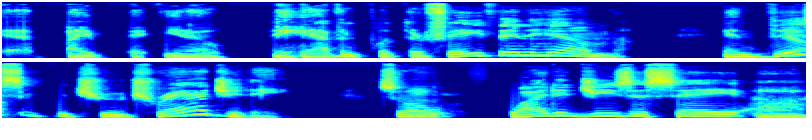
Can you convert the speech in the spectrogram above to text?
eh, by, eh, you know, they haven't put their faith in him. And this yeah. is the true tragedy. So, mm. why did Jesus say, uh,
